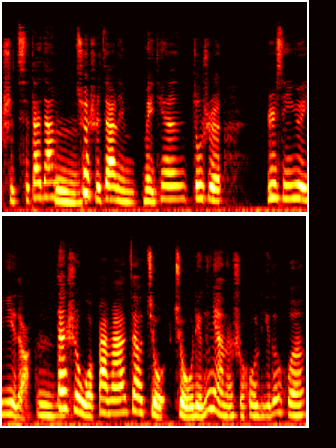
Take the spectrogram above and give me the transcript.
时期，大家确实家里每天都是日新月异的。嗯，但是我爸妈在九九零年的时候离的婚，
